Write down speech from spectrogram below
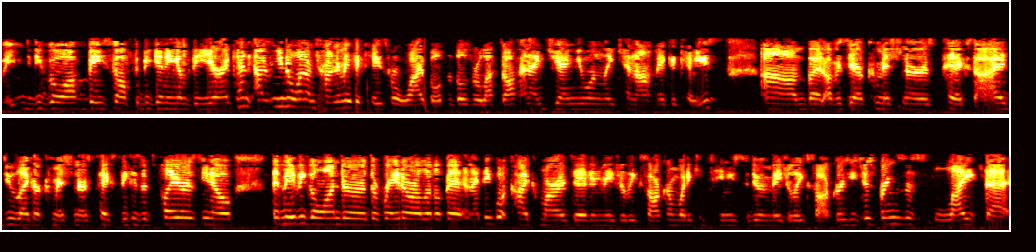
you go off based off the beginning of the year. I can't, I, you know what? I'm trying to make a case for why both of those were left off, and I genuinely cannot make a case. Um, but obviously, our commissioners' picks, I do like our commissioners' picks because it's players, you know, that maybe go under the radar a little bit. And I think what Kei Kamara did in Major League Soccer and what he continues to do in Major League Soccer is he just brings this light that,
